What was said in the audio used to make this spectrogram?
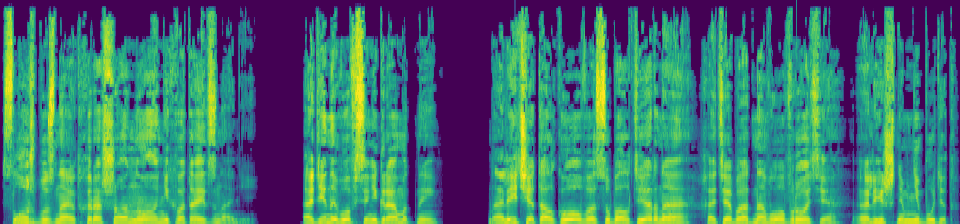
Службу знают хорошо, но не хватает знаний. Один и вовсе неграмотный, Наличие толкового субалтерна, хотя бы одного в роте, лишним не будет.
